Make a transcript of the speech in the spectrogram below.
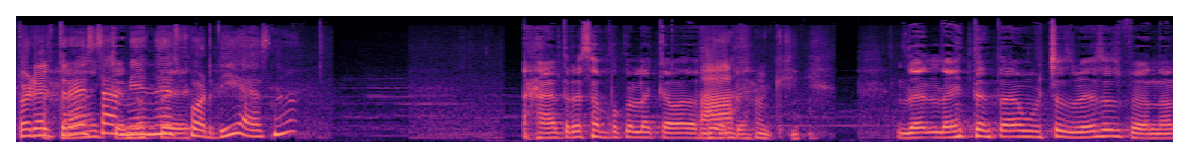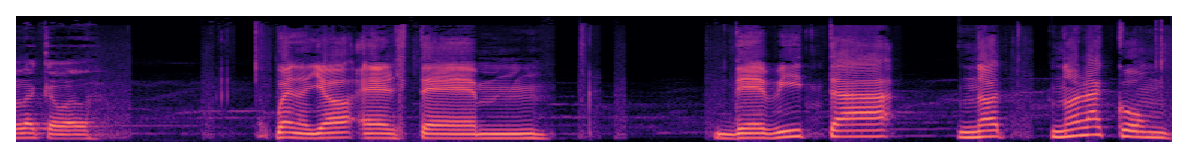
Pero el Ajá, 3 que también no te- es por días, ¿no? Ajá, el 3 tampoco lo he acabado, Ah. Lo, lo he intentado muchas veces, pero no lo he acabado. Bueno, yo, este. mm, De Vita. No, no la compré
